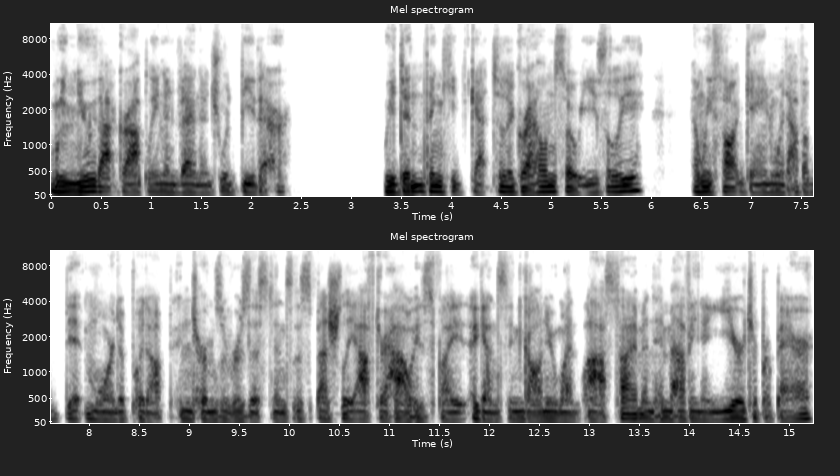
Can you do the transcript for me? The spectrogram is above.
we knew that grappling advantage would be there. We didn't think he'd get to the ground so easily, and we thought Gane would have a bit more to put up in terms of resistance, especially after how his fight against Ngannou went last time and him having a year to prepare,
